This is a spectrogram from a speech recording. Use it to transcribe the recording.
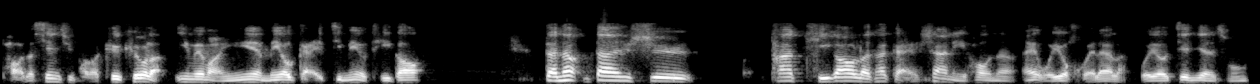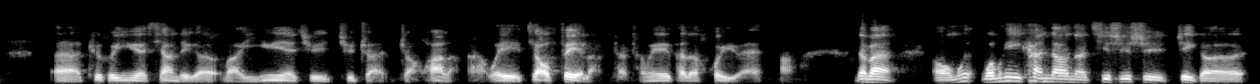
跑到先去跑到 QQ 了，因为网易云音乐没有改进，没有提高，但它但是它提高了，它改善了以后呢，哎，我又回来了，我又渐渐从呃 QQ 音乐向这个网易音乐去去转转化了啊，我也交费了，它成为他的会员啊，那么。我们我们可以看到呢，其实是这个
